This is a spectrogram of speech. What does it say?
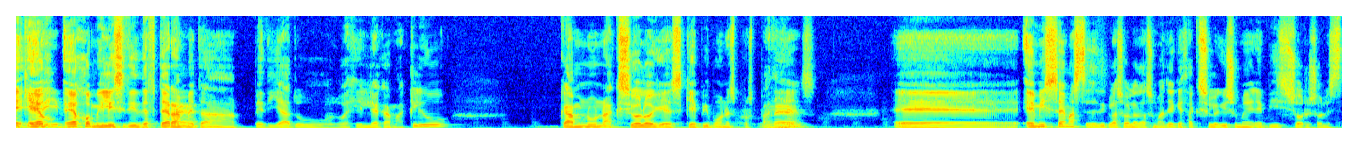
έγκαιρη- έχω, έχω μιλήσει τη Δευτέρα Ναι. με τα παιδιά του, του Αχιλία Καμακλείου. Κάνουν αξιόλογες και επίπονες προσπάθειες. Ναι. Ε, Εμείς θα είμαστε δίπλα σε όλα τα σωματεία και θα αξιολογήσουμε επίσης όρου όλες τις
